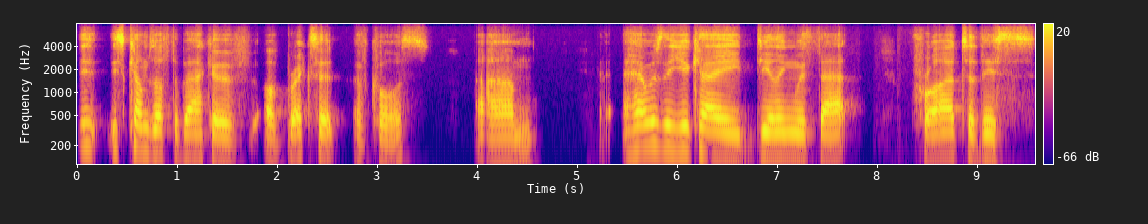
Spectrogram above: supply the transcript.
this, comes off the back of, of Brexit, of course. Um, how was the UK dealing with that prior to this?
